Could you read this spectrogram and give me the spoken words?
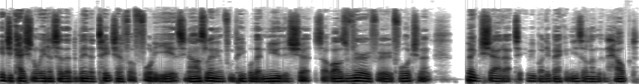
educational editor that had been a teacher for 40 years. You know, I was learning from people that knew this shit. So I was very, very fortunate. Big shout out to everybody back in New Zealand that helped.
